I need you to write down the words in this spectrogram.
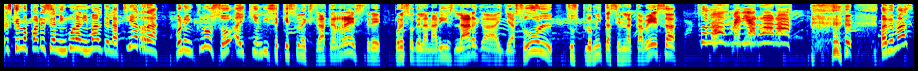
es que no parece a ningún animal de la Tierra. Bueno, incluso hay quien dice que es un extraterrestre, por eso de la nariz larga y azul, sus plumitas en la cabeza. ¡Su voz media rara! Además,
